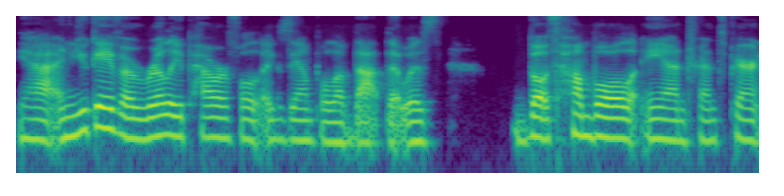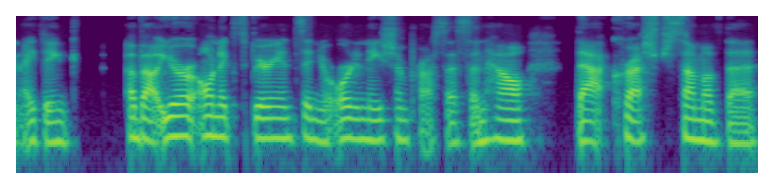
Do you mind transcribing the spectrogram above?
Yeah. And you gave a really powerful example of that that was both humble and transparent, I think, about your own experience in your ordination process and how that crushed some of the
